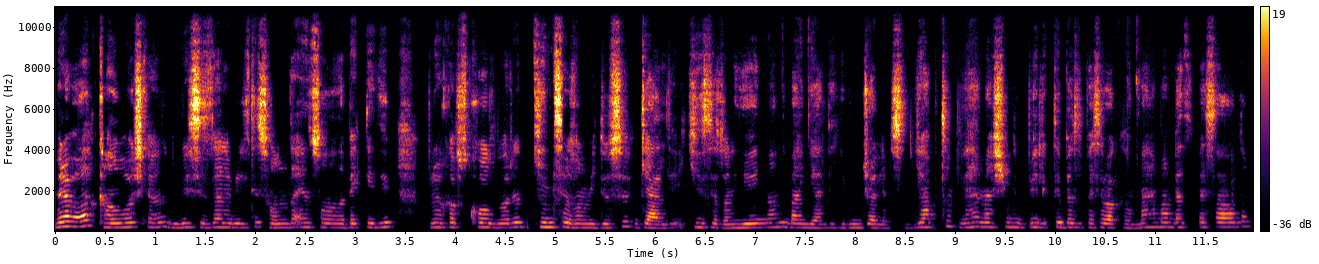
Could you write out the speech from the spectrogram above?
Merhabalar, kanalıma hoş geldiniz. Bugün sizlerle birlikte sonunda en sonunda beklediğim Black Ops Cold War'ın ikinci sezon videosu geldi. İkinci sezonu yayınlandı. Ben geldiği gibi güncellemesini yaptım. Ve hemen şimdi birlikte Battle Pass'e bakalım. Ben hemen Battle Pass'e aldım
